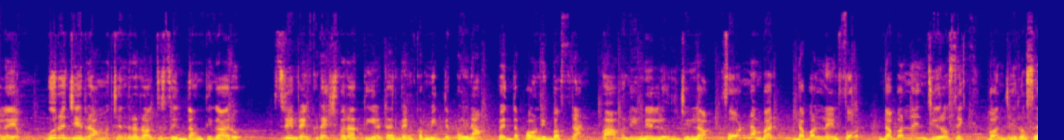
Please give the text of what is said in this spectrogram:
కార్యాలయం గురుజీ రామచంద్రరాజు సిద్ధాంతి గారు. శ్రీ వెంకటేశ్వర థియేటర్ వెనుక మిద్దెపైన పెద్దపౌని స్టాండ్ కావలి నెల్లూరు జిల్లా. Phone number double nine four double nine zero six one zero seven.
